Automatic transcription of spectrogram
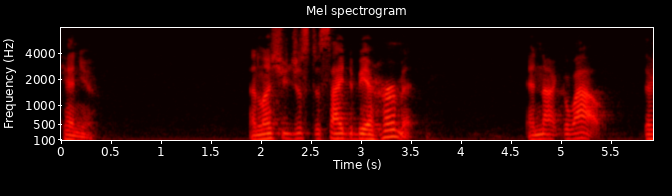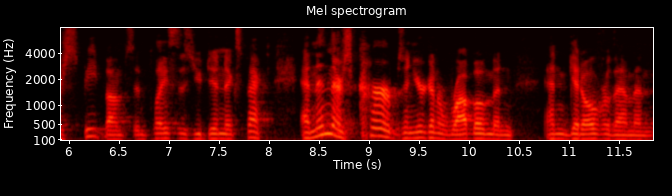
can you? unless you just decide to be a hermit and not go out. There's speed bumps in places you didn't expect. And then there's curbs, and you're going to rub them and, and get over them, and,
